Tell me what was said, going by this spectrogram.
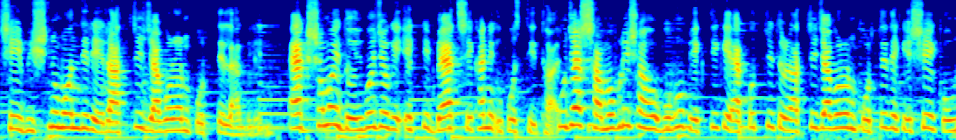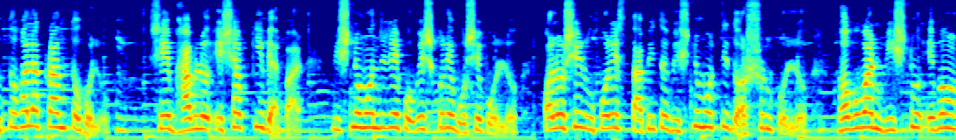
সেই বিষ্ণু মন্দিরে রাত্রি জাগরণ করতে লাগলেন। একসময় দৈবযোগে একটি ব্যাচ সেখানে উপস্থিত হয়। পূজার সামগ্রী সহ বহু ব্যক্তিকে একত্রিত রাত্রি জাগরণ করতে দেখে সে কৌতূহলাক্রান্ত হলো। সে ভাবলো, এসব কি ব্যাপার? বিষ্ণু মন্দিরে প্রবেশ করে বসে পড়ল। কলসের উপরে স্থাপিত বিষ্ণুমূর্তি দর্শন করল। ভগবান বিষ্ণু এবং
